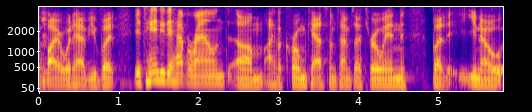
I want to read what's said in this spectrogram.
Wi-Fi or what have you. But it's handy to have around. Um, I have a Chromecast sometimes I throw in, but you know.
